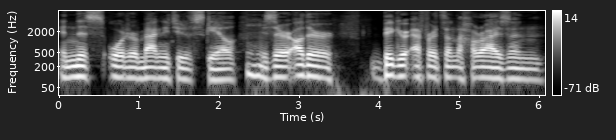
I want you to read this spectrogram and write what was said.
in this order of magnitude of scale? Mm-hmm. Is there other bigger efforts on the horizon?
